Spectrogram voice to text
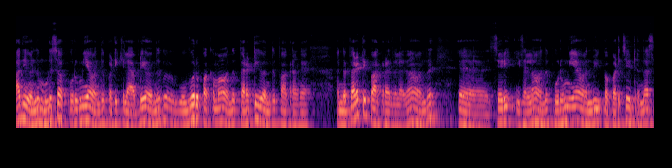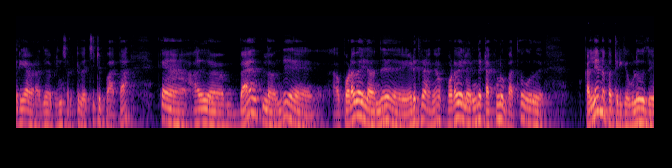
ஆதி வந்து முழுசாக பொறுமையாக வந்து படிக்கலை. அப்படியே வந்து ஒவ்வொரு பக்கமாக வந்து பிரட்டி வந்து பார்க்குறாங்க. அந்த பிரட்டி பார்க்குறதுல தான் வந்து சரி இதெல்லாம் வந்து பொறுமையாக வந்து இப்போ படிச்சுட்டு இருந்தால் சரியாக வராது அப்படின்னு சொல்லிட்டு வச்சுட்டு பார்த்தா அது பேகுக்குள்ளே வந்து புடவையில் வந்து எடுக்கிறாங்க. புடவையிலேருந்து டக்குன்னு பார்த்தா ஒரு கல்யாண பத்திரிக்கை விழுவுது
